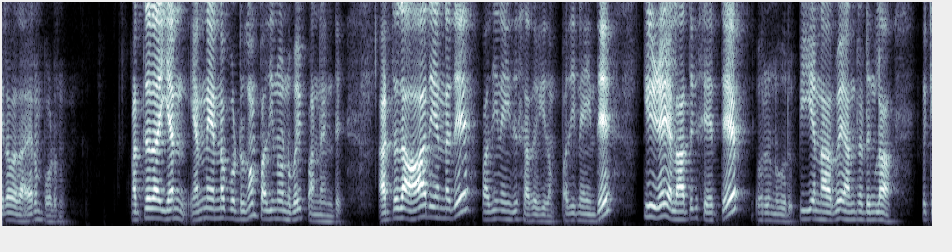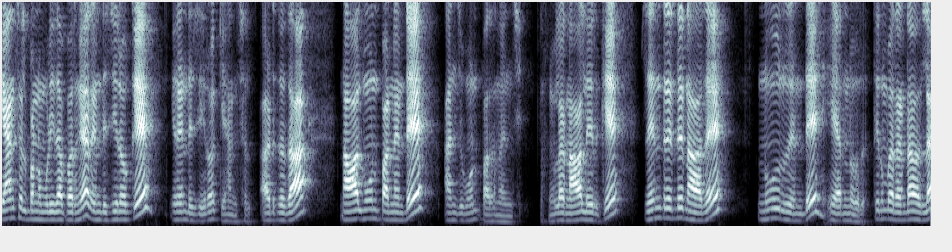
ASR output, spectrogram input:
இருபதாயிரம் போடணும். அடுத்ததாக என் எண்ணெய் என்ன போட்டிருக்கோம்? பதினொன்று பை பன்னெண்டு. அடுத்ததாக ஆறு என்னது? பதினைந்து சதவீதம். பதினைந்து. கீழே எல்லாத்துக்கும் சேர்த்து ஒரு நூறு. பிஎன்ஆர் பை ஹண்ட்ரடுங்களா இப்போ கேன்சல் பண்ண முடியுதா பாருங்கள் ரெண்டு ஜீரோக்கு ரெண்டு ஜீரோ கேன்சல் அடுத்ததாக நாலு மூணு பன்னெண்டு அஞ்சு மூணு பதினஞ்சு. ஓகேங்களா? நாலு இருக்குது ரெண்டு ரெண்டு நாலு நூறு ரெண்டு இரநூறு. திரும்ப ரெண்டாவதில்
